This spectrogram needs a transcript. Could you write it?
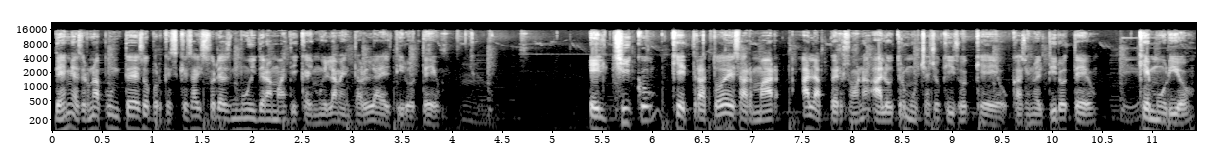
Déjeme hacer un apunte de eso porque es que esa historia es muy dramática y muy lamentable, la del tiroteo. El chico que trató de desarmar a la persona, al otro muchacho que hizo, que ocasionó el tiroteo, que murió,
